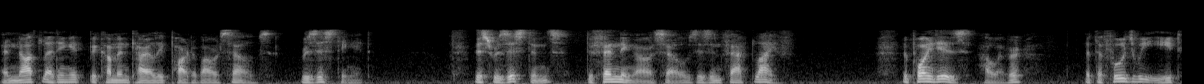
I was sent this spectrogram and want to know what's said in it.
and not letting it become entirely part of ourselves, resisting it. This resistance defending ourselves is in fact life. The point is, however, that the foods we eat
